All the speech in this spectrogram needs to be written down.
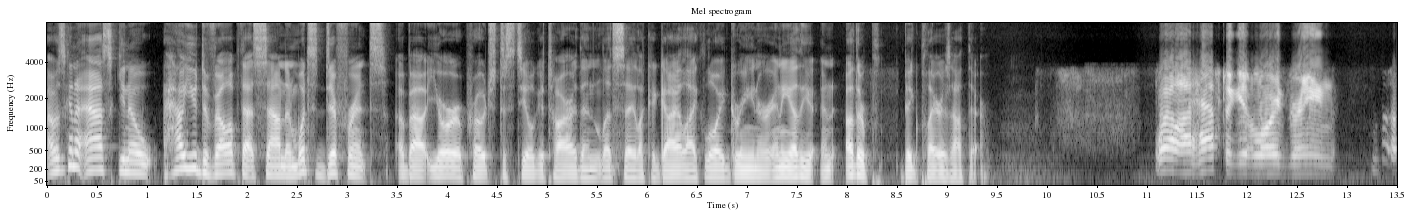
I was going to ask, you know, how you develop that sound and what's different about your approach to steel guitar than, let's say, like a guy like Lloyd Green or any other other big players out there. Well, I have to give Lloyd Green uh,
